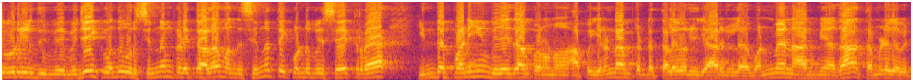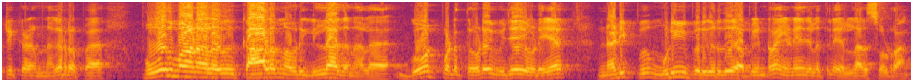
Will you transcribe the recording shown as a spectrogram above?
இவர்களது விஜய்க்கு வந்து ஒரு சின்னம் கிடைத்தாலும் அந்த சின்னத்தை கொண்டு போய் சேர்க்குற இந்த பணியும் விஜய் தான் பண்ணணும். அப்போ இரண்டாம் கட்ட தலைவர்கள் யாரும் இல்லை. ஒன் மேன் ஆர்மியாக தான் தமிழக வெற்றி கழகம் நகர்றப்ப போதுமான அளவு காலம் அவருக்கு இல்லாதனால கோட் படத்தோட விஜயோடைய நடிப்பு முடிவு பெறுகிறது அப்படின்ற இணையதளத்தில் எல்லாரும் சொல்கிறாங்க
